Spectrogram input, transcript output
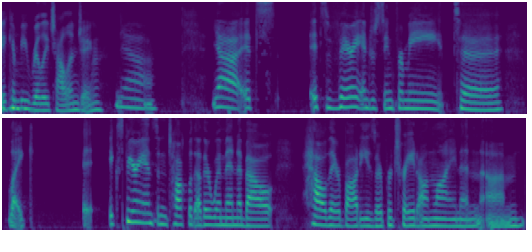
it can be Mm-hmm. really challenging. Yeah. Yeah, it's it's very interesting for me to like experience and talk with other women about how their bodies are portrayed online. And um,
